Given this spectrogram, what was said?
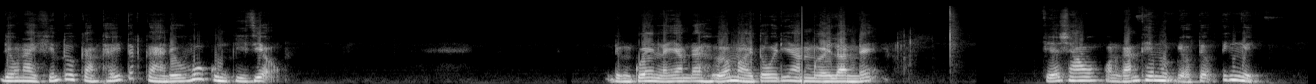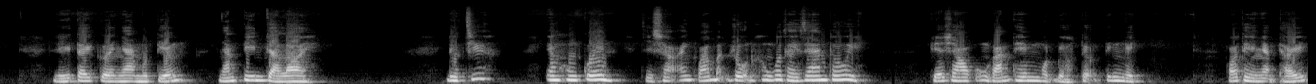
Điều này khiến tôi cảm thấy tất cả đều vô cùng kỳ diệu. Đừng quên là em đã hứa mời tôi đi ăn 10 lần đấy. Phía sau còn gắn thêm một biểu tượng tinh nghịch. Lý Tây cười nhạt một tiếng, nhắn tin trả lời. Được chứ, em không quên, chỉ sợ anh quá bận rộn không có thời gian thôi. Phía sau cũng gắn thêm một biểu tượng tinh nghịch. có thể nhận thấy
